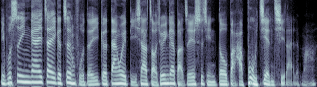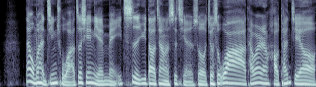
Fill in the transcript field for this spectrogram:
你不是应该在一个政府的一个单位底下，早就应该把这些事情都把它布建起来了吗？但我们很清楚啊，这些年每一次遇到这样的事情的时候，就是哇，台湾人好团结哦，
